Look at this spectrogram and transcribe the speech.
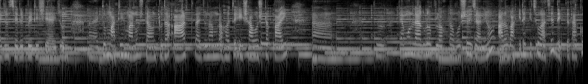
একজন সেলিব্রিটি সে একজন একদম মাটির মানুষ ডাউন টু দ্য আর্থ তাই জন্য আমরা হয়তো এই সাহসটা পাই। লাগল ব্লগটা অবশ্যই জানিও। আরও বাকিটা কিছু আছে দেখতে থাকো।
